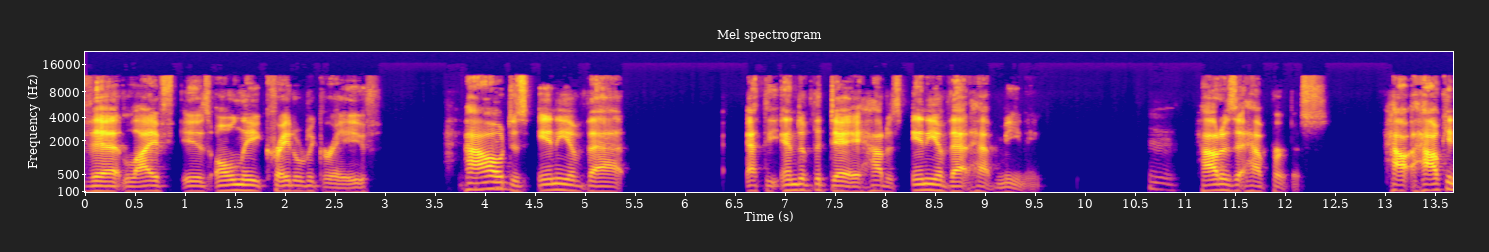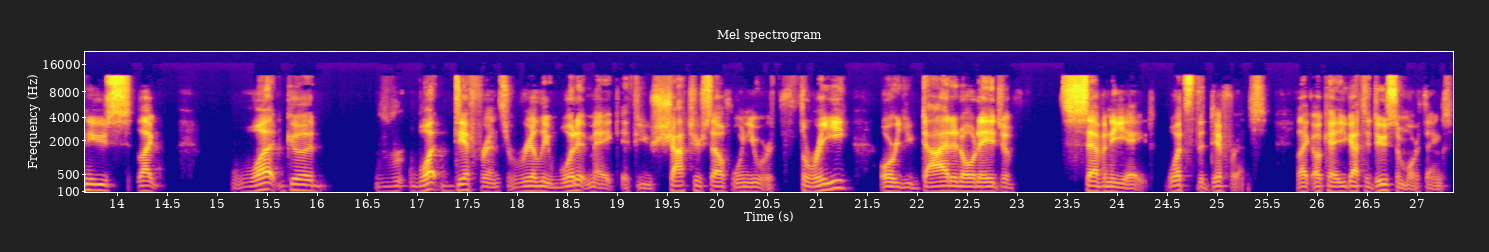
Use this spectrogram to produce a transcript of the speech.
that life is only cradle to grave how does any of that at the end of the day how does any of that have meaning? Hmm. how does it have purpose? How how can you like what good what difference really would it make if you shot yourself when you were 3 or you died at old age of 78 what's the difference? Like okay you got to do some more things.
